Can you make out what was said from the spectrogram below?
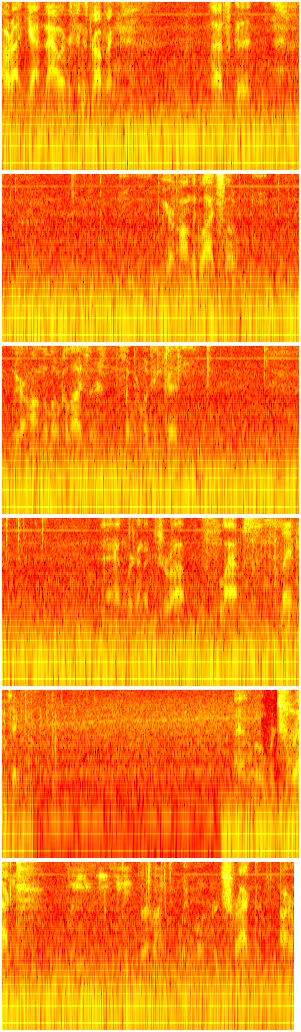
Alright, yeah, now everything's dropping. That's good. We are on the glide slope. We are on the localizer, so we're looking good. And we're going to drop flaps. Landing checklist. And we'll retract. Retract our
